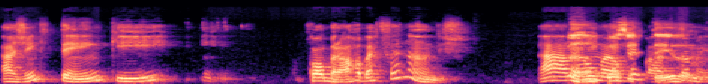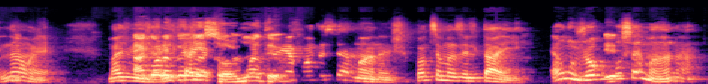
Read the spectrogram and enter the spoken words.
A gente tem que cobrar Roberto Fernandes. Ah, não, não mas com certeza. também. Não é. Mas veja, Agora veja tá só, Matheus. Quantas semanas? Quantas semanas ele está aí? É um jogo por semana.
